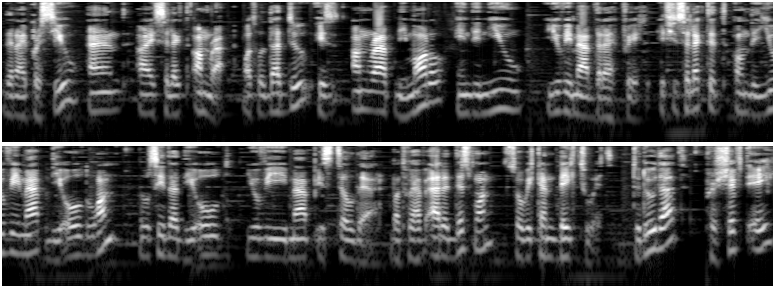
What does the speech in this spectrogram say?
then I press U and I select unwrap. What will that do is unwrap the model in the new UV map that I've created. If you select it on the UV map, the old one, you'll see that the old UV map is still there. But we have added this one so we can bake to it. To do that, press Shift A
